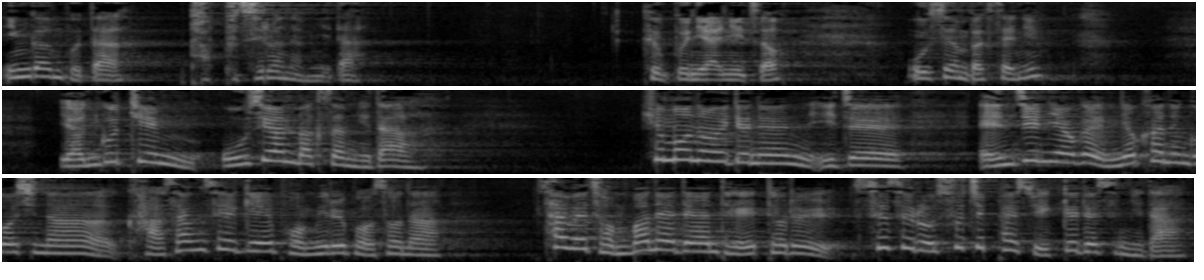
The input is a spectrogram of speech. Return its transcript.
인간보다 더 부지런합니다. 그뿐이 아니죠. 오수연 박사님? 연구팀 오수연 박사입니다. 휴머노이드는 이제 엔지니어가 입력하는 것이나 가상세계의 범위를 벗어나 사회 전반에 대한 데이터를 스스로 수집할 수 있게 됐습니다.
